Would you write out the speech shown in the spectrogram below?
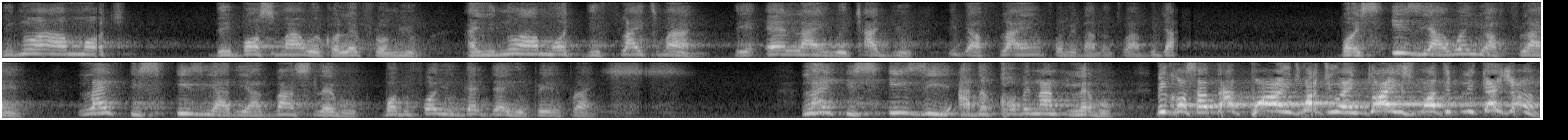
you know how much the bus man will collect from you. And you know how much the flight man, the airline will charge you if you are flying from Ibadan to Abuja. But it's easier when you are flying. Life is easier at the advanced level. But before you get there, you pay a price. Life is easy at the covenant level. Because at that point, what you enjoy is multiplication.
